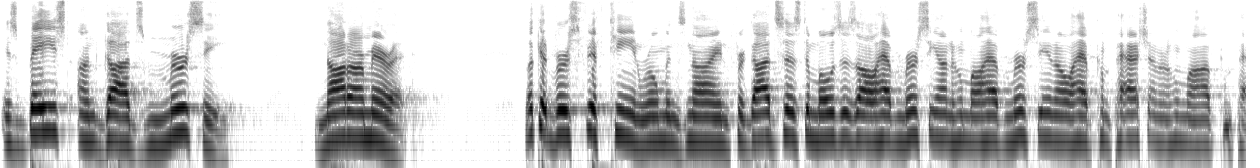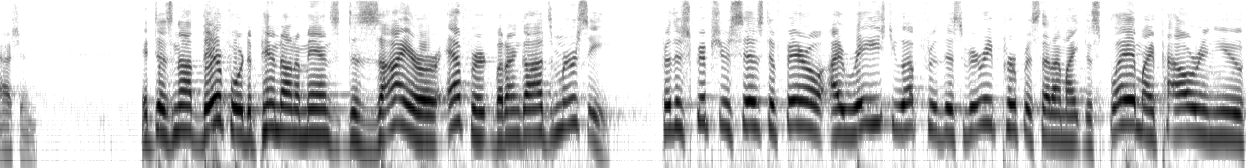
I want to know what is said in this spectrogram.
is based on God's mercy, not our merit. Look at verse 15, Romans 9. For God says to Moses, I'll have mercy on whom I'll have mercy, and I'll have compassion on whom I'll have compassion. It does not therefore depend on a man's desire or effort, but on God's mercy. For the scripture says to Pharaoh, I raised you up for this very purpose, that I might display my power in you,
